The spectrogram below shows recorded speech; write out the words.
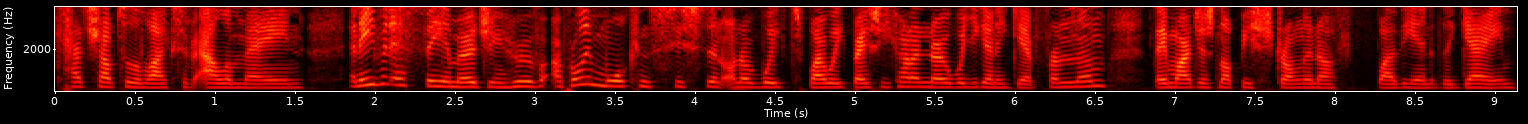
catch up to the likes of Alamein and even FV emerging, who are probably more consistent on a week by week basis. You kind of know what you're going to get from them. They might just not be strong enough by the end of the game.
